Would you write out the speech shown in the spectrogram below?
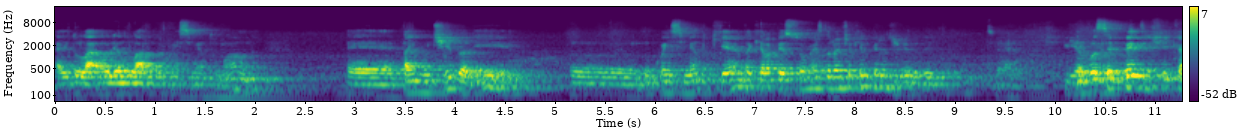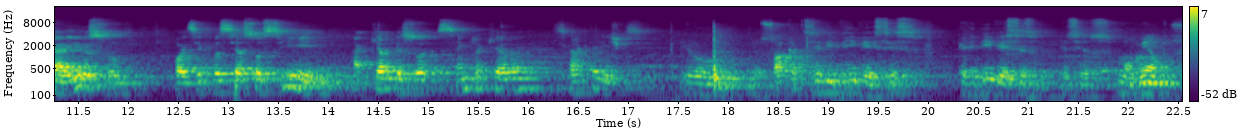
aí do lado, olhando do lado do conhecimento humano, está né, é, tá embutido ali um, um, conhecimento que é daquela pessoa, mas durante aquele período de vida dele. E você petrificar isso, pode ser que você associe aquela pessoa sempre aquelas características. E o, o Sócrates ele vive esses, ele vive esses, esses momentos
